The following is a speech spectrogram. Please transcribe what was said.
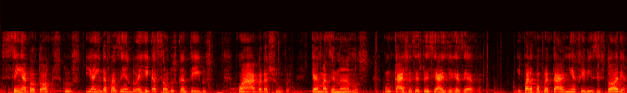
sem agrotóxicos e ainda fazendo a irrigação dos canteiros com a água da chuva, que armazenamos com caixas especiais de reserva. E para completar minha feliz história,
